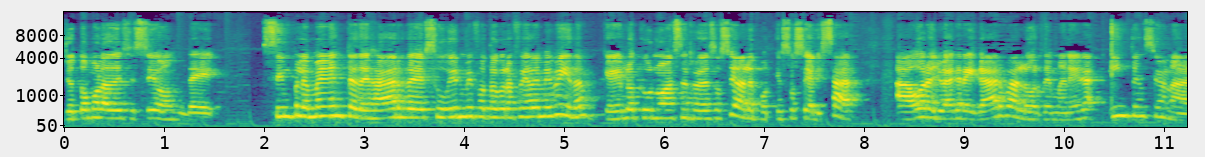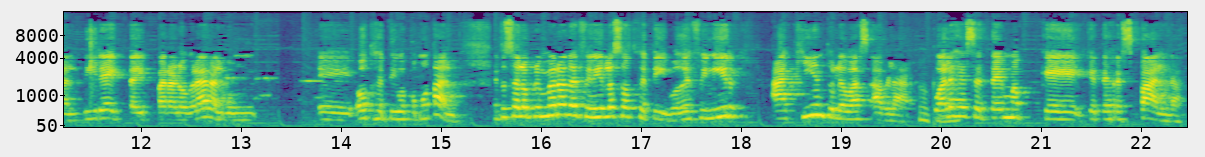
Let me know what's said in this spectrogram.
yo tomo la decisión de simplemente dejar de subir mi fotografía de mi vida, que es lo que uno hace en redes sociales, porque es socializar, ahora yo agregar valor de manera intencional, directa y para lograr algún eh, objetivo como tal. Entonces, lo primero es definir los objetivos, definir a quién tú le vas a hablar, cuál es ese tema que, que te respalda,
